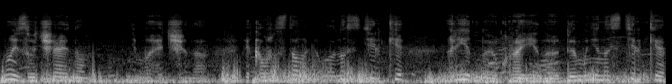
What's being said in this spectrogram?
Ну і звичайно, Німеччина, яка вже стала для мене настільки рідною країною, де мені настільки,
